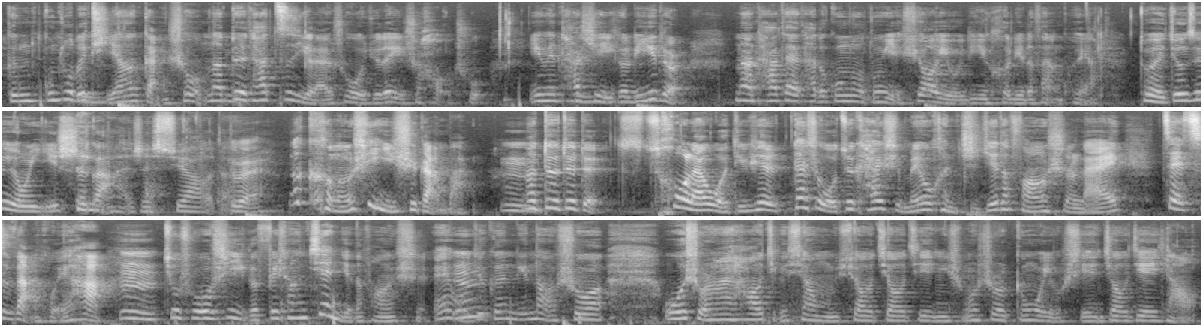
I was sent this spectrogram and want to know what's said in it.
跟工作的体验和感受。那对他自己来说，我觉得也是好处，因为他是一个 leader，、那他在他的工作中也需要有一定合理的反馈啊。对，就这种仪式感还是需要的。对，那可能是仪式感吧。嗯，那对对对，后来我的确，但是我最开始没有很直接的方式来再次挽回哈。嗯，就说是一个非常间接的方式。哎，我就跟领导说，我手上还有好几个项目需要交接，你什么时候跟我有时间交接一下哦？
